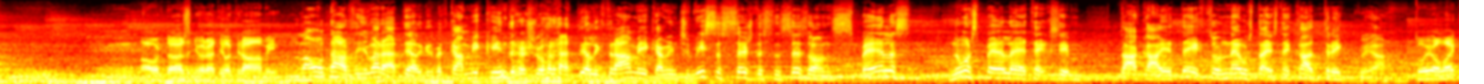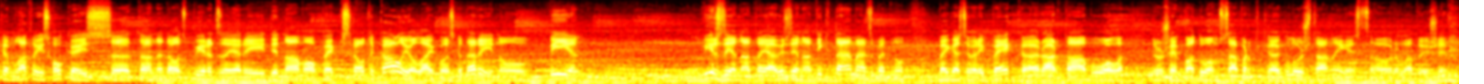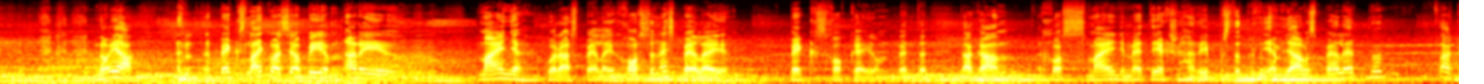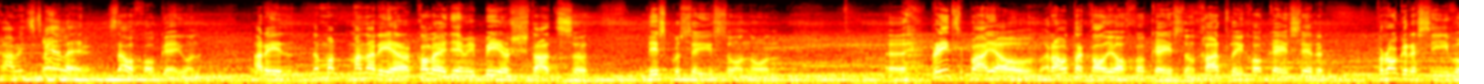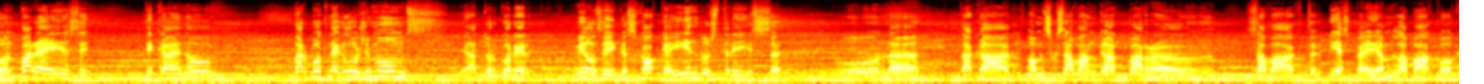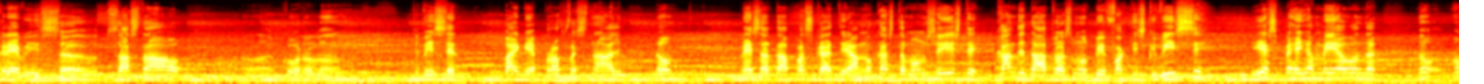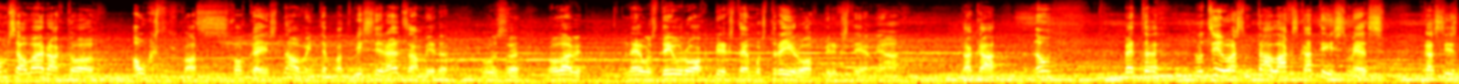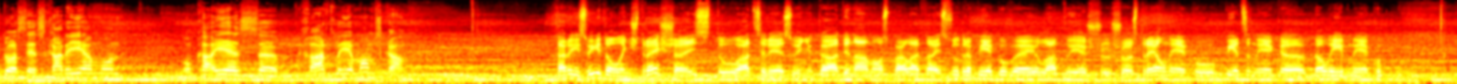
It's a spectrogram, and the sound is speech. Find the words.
Laura dārziņu varētu ielikt rāmī. Laura dārziņu varētu ielikt, bet kā Mikls Indrašs varētu ielikt rāmī, ka viņš visas 60 sezonas spēles nospēlē, teiksim, tā kā ir teikts, un neuztais nekādu triku. Jā. To jau laikam Latvijas hokejs tā nedaudz pieredzēja arī Dienāmo Pekas Rautikālio laikos, kad arī nu, bija virzienā, tajā virzienā tika tēmēts, bet nu, beigās jau arī Pekā ar Artu Abola droši vien padomu saprata, ka gluži tā neies cauri latviešiem. nu, jā, Pekas laikos jau bija arī maiņa, kurā spēlēja Hosa, nespēlēja Pekas hokeju. Bet, tā kā Hosas maiņa met iekšā ripas, tad viņiem ļāva spēlēt nu, tā, kā viņi spēlē savu hokeju. Un arī, nu, man, man arī ar kolēģiem ir bijušas tādas uh, diskusijas. Un, un Principā jau Rautakaljo hokejs un Hartlija hokejs ir progresīvi un pareizi. Tikai, nu, varbūt ne gluži mums, ja, tur, kur ir milzīgas hokeja industrijas. Un, tā kā Omaskas avangarda var savākt iespējami labāko Krievijas sastāvu, kur visi ir baigie profesionāļi. Nu, Mēs tā paskaidrojām, nu, kas mums īsti kandidātos mums bija faktiski visi iespējamie. Un, nu, mums jau vairāk to augstas hokeja nav. Viņi tepat visi redzami ir uz, nu, labi, ne uz divu roku pirkstiem, uz trīs roku pirkstiem. Jā. Tā kā, nu, bet nu, dzīvosim tālāk, skatīsimies, kas izdosies Harijam un, un kā ies Hartlijam Omskām. Harijs Vitoļņš trešais. Tu atceries viņu kā dināmo spēlētāju, sudraba ieguvēju, latviešu, šo strēlnieku, piecinieku dalībnieku.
